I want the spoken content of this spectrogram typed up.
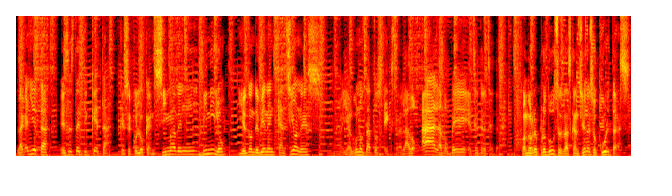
La galleta es esta etiqueta que se coloca encima del vinilo y es donde vienen canciones y algunos datos extra, lado A, lado B, etcétera, etcétera. Cuando reproduces las canciones ocultas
